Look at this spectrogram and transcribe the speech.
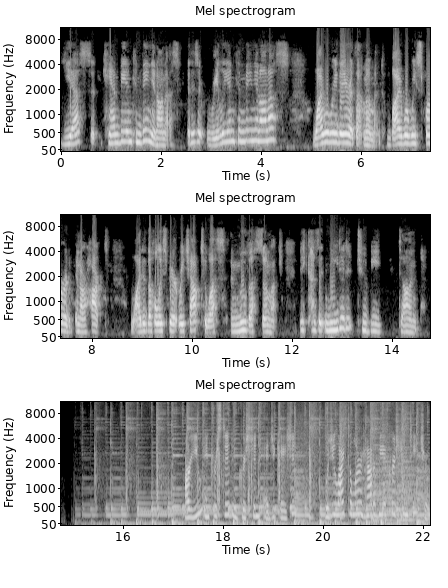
Yes, it can be inconvenient on us, but is it really inconvenient on us? Why were we there at that moment? Why were we spurred in our heart? Why did the Holy Spirit reach out to us and move us so much? Because it needed to be done. Are you interested in Christian education? Would you like to learn how to be a Christian teacher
